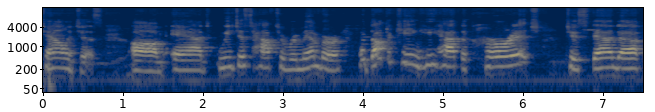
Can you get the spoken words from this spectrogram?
challenges. Um, and we just have to remember that Dr. King, he had the courage to stand up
